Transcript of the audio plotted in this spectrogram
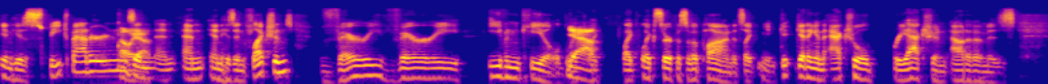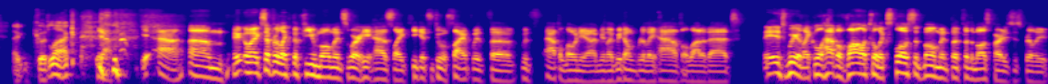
in his speech patterns Oh, yeah. and, and and and his inflections, very very even keeled. Like, Yeah. like like like surface of a pond. It's like you get, getting an actual reaction out of him is uh, good luck. Yeah. Yeah. Um, except for like the few moments where he has like he gets into a fight with uh with Apollonia. I mean, like we don't really have a lot of that. It's weird. Like we'll have a volatile, explosive moment, but for the most part, he's just really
